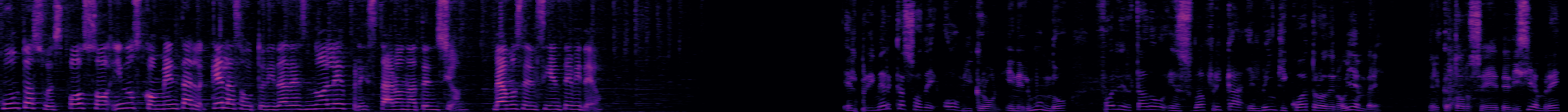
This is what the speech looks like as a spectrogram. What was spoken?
junto a su esposo y nos comenta que las autoridades no le prestaron atención. Veamos en el siguiente video. El primer caso de Omicron en el mundo fue alertado en Sudáfrica el 24 de noviembre. El 14 de diciembre,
